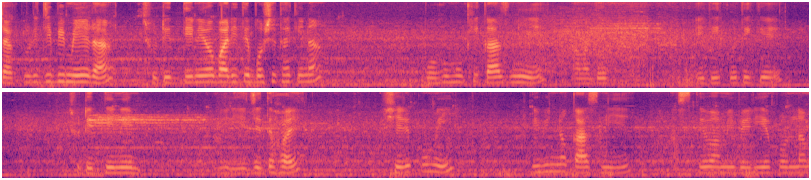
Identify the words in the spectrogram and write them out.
চাকরিজীবী মেয়েরা ছুটির দিনেও বাড়িতে বসে থাকি না। বহুমুখী কাজ নিয়ে আমাদের এদিক ওদিকে ছুটির দিনে বেরিয়ে যেতে হয়। সেরকমই বিভিন্ন কাজ নিয়ে আজকেও আমি বেরিয়ে পড়লাম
